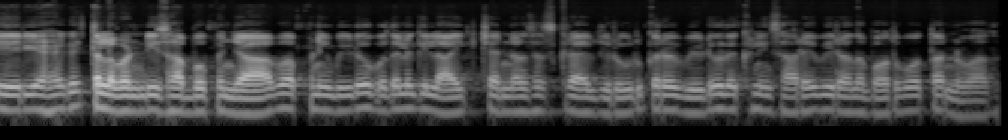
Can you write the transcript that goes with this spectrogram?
ਏਰੀਆ ਹੈਗਾ ਤਲਵੰਡੀ ਸਾਬੋ, ਪੰਜਾਬ। ਆਪਣੀ ਵੀਡੀਓ ਬਦਲ ਕੇ ਲਾਈਕ ਚੈਨਲ ਸਬਸਕ੍ਰਾਈਬ ਜ਼ਰੂਰ ਕਰਿਓ। ਵੀਡੀਓ ਦੇਖਣ ਲਈ ਸਾਰੇ ਵੀਰਾਂ ਦਾ ਬਹੁਤ ਬਹੁਤ ਧੰਨਵਾਦ।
